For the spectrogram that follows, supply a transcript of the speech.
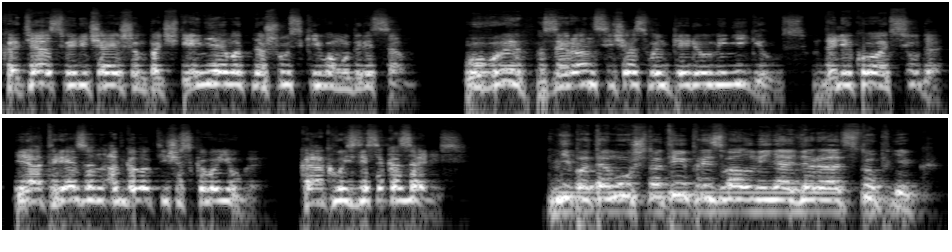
хотя с величайшим почтением отношусь к его мудрецам. Увы, Зеран сейчас в Империуме Нигилус, далеко отсюда, и отрезан от галактического юга. Как вы здесь оказались? Не потому, что ты призвал меня, вероотступник.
